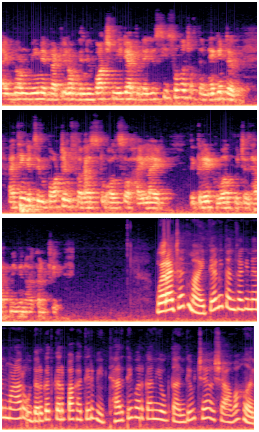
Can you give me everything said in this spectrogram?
I don't mean it, but you know, when you watch media today, you see so much of the negative. I think it's important for us to also highlight the great work which is happening in our country. वराज्यात माहिती आणि तंत्रज्ञान मळार उदरगत करपा खातीर विद्यार्थी वर्गान योगदान दिवचे अशें आवाहन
